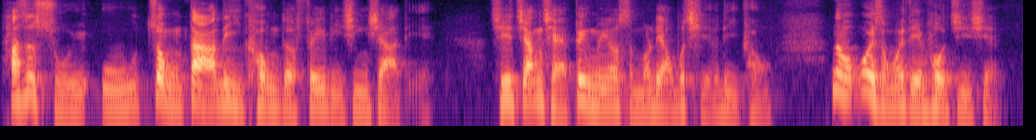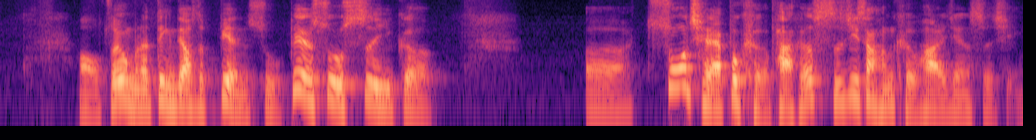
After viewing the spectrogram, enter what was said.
它是属于无重大利空的非理性下跌。其实讲起来并没有什么了不起的利空。那么为什么会跌破季线？哦，所以我们的定调是变数。变数是一个，呃，说起来不可怕，可是实际上很可怕的一件事情。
